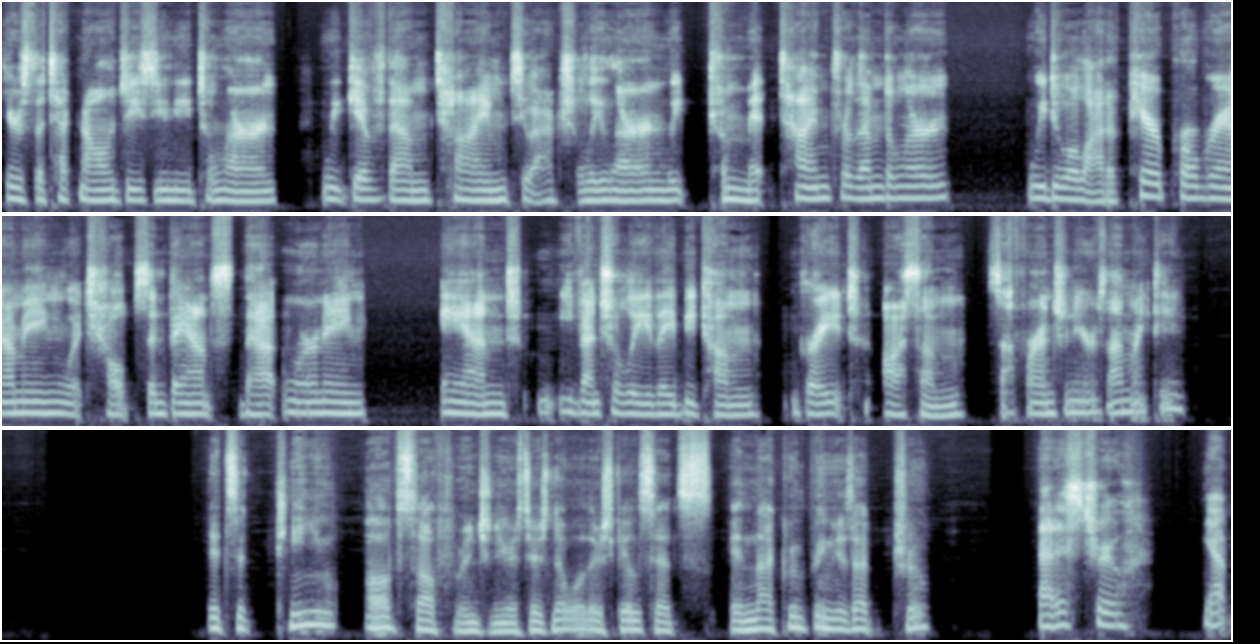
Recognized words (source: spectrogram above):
here's the technologies you need to learn. We give them time to actually learn, we commit time for them to learn. We do a lot of pair programming, which helps advance that learning. And eventually they become great, awesome software engineers on my team it's a team of software engineers. There's no other skill sets in that grouping. Is that true? That is true. Yep.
